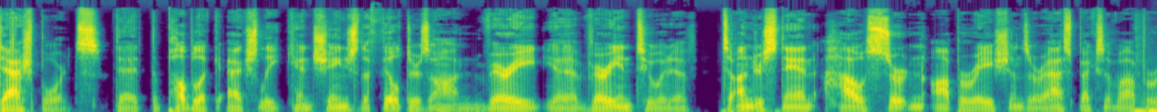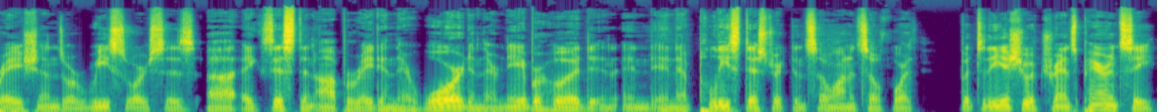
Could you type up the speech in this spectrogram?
dashboards that the public actually can change the filters on. Very uh, very intuitive to understand how certain operations or aspects of operations or resources uh, exist and operate in their ward, in their neighborhood, in, in, in a police district, and so on and so forth. But to the issue of transparency,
